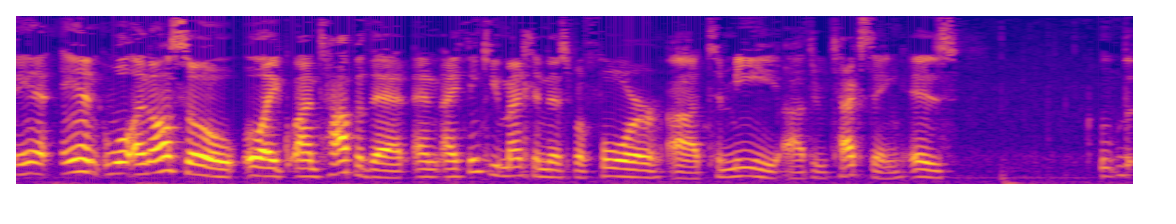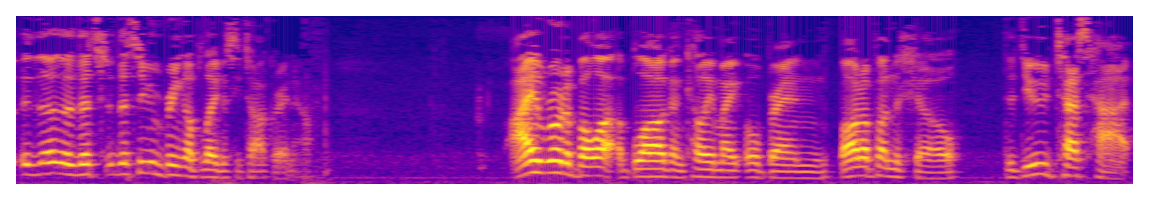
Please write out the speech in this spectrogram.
And and well, and also like on top of that, and I think you mentioned this before uh, to me uh, through texting is let's let's even bring up legacy talk right now. I wrote a, a blog on Kelly Michael Brennan, brought up on the show. The dude tests hot.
